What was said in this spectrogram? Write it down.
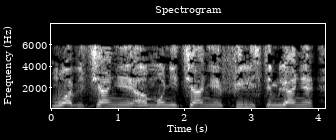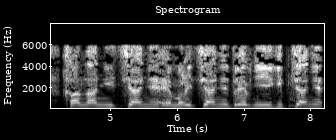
муавитяне, аммонитяне, филистимляне, хананитяне, эморитяне, древние египтяне,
